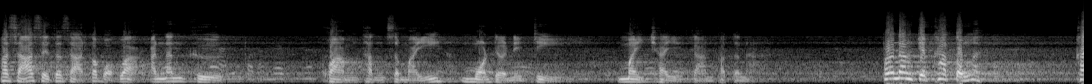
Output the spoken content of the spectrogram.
ภาษาเศรษฐศาสตร์เขาบอกว่าอันนั้นคือความทันสมัย modernity ไม่ใช่การพัฒนา เพราะนั่งเก็บค่าตรงอะใคร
